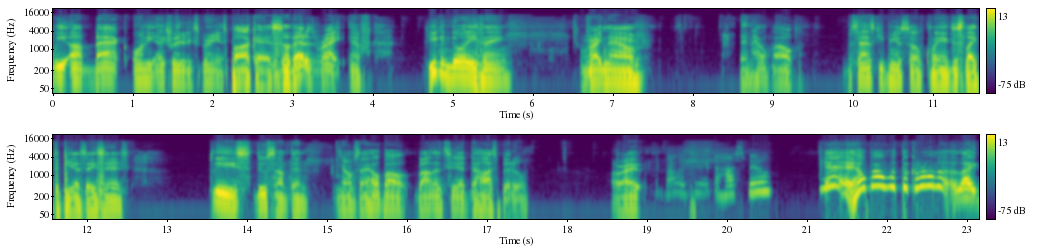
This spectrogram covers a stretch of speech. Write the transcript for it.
we are back on the X Rated Experience podcast. So that is right. If you can do anything right now and help out besides keeping yourself clean, just like the PSA says, please do something. You know what I'm saying? Help out, volunteer at the hospital. All right. Volunteer at the hospital? Yeah, help out with the corona, like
